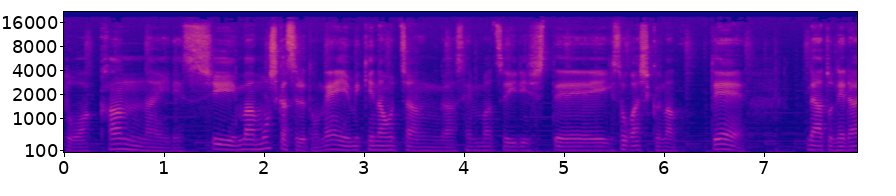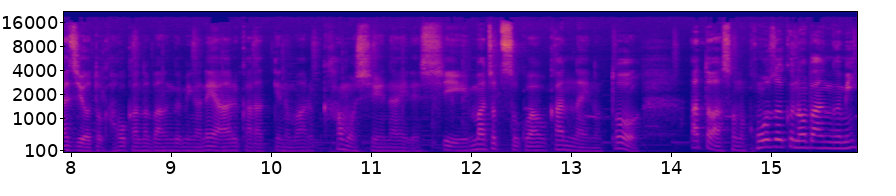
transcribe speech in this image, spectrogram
とわかんないですし、まあもしかするとね、弓木奈緒ちゃんが選抜入りして忙しくなって、で、あとね、ラジオとか他の番組がね、あるからっていうのもあるかもしれないですし、まあちょっとそこはわかんないのと、あとはその後続の番組、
